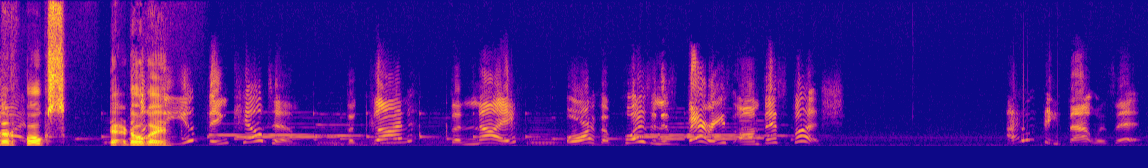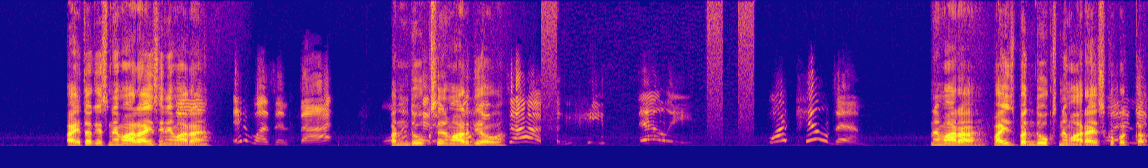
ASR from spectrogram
मिस्टर फॉक्स डेड हो गए। भाई तो किसने मारा? इसी ने मारा। है बंदूक से मार दिया होगा। ने मारा। भाई इस बंदूक ने मारा इसको पक्का।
